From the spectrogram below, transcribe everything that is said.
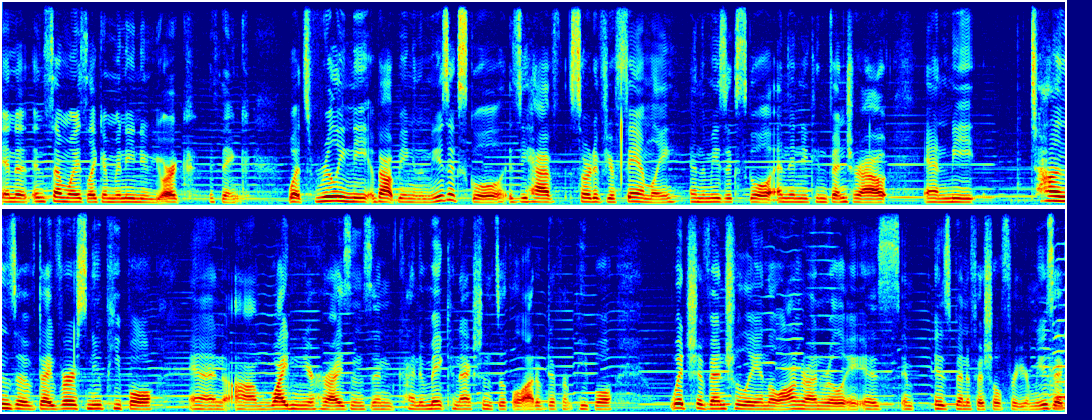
in, a, in some ways, like a mini New York, I think. What's really neat about being in the music school is you have sort of your family in the music school, and then you can venture out and meet tons of diverse new people and um, widen your horizons and kind of make connections with a lot of different people, which eventually in the long run really is, is beneficial for your music.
